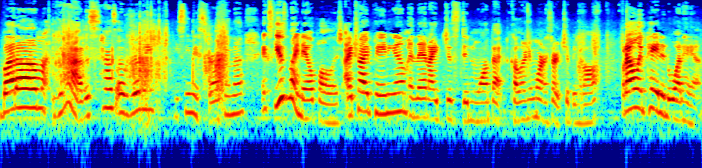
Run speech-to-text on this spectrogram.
But um, yeah, this has a really. You see me scratching that? Excuse my nail polish. I tried painting them, and then I just didn't want that color anymore, and I started chipping it off. But I only painted one hand.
